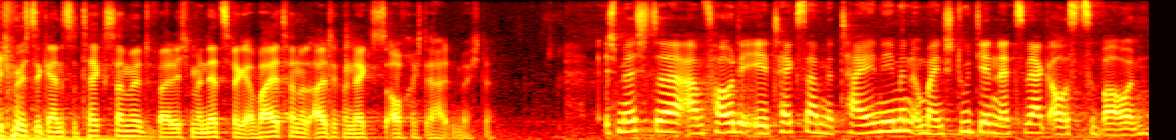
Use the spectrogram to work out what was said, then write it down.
Ich möchte gerne zu Tech Summit, weil ich mein Netzwerk erweitern und alte Connects aufrechterhalten möchte. Ich möchte am VDE Tech Summit teilnehmen, um mein Studiennetzwerk auszubauen.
